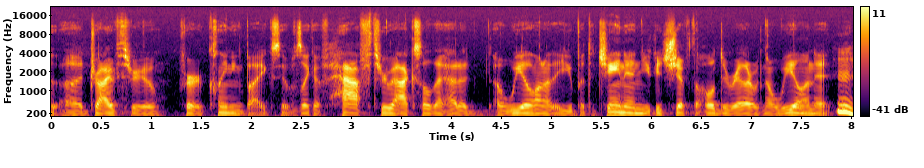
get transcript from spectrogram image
a, a drive-through for cleaning bikes. It was like a half-through axle that had a, a wheel on it that you put the chain in. You could shift the whole derailleur with no wheel in it Hmm.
